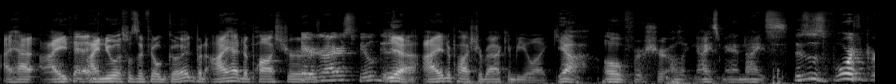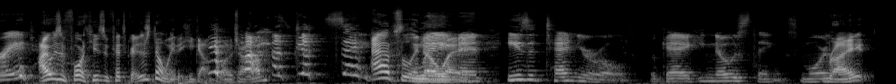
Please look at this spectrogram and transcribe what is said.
I had I Okay. I knew it was supposed to feel good, but I had to posture. Hair dryers feel good. Yeah, I had to posture back and be like, yeah, oh for sure. I was like, nice man, nice. This was fourth grade. I was in fourth. He was in fifth grade. There's no way that he got a I was blowjob. gonna say. Absolutely no way. man. He's a ten-year-old. Okay, he knows things more. than- right?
